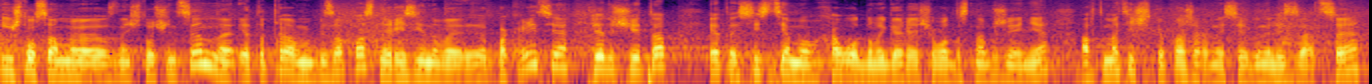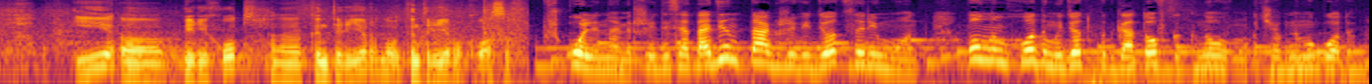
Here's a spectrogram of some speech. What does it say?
И что самое значит, очень ценное, это травмобезопасное резиновое э, покрытие. Следующий этап – это система холодного и горячего водоснабжения, автоматическая пожарная сигнализация, и э, переход э, к, интерьеру, к интерьеру классов. В школе номер 61 также ведется ремонт. Полным ходом идет подготовка к новому учебному году.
